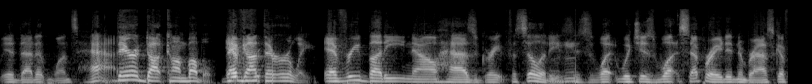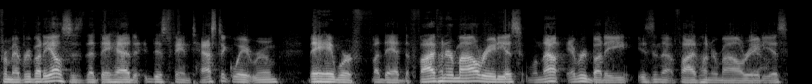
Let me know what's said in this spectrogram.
that it once had. they're a dot com bubble. They Every- got there early. Everybody now has great facilities. This is what which is what separated Nebraska from everybody else is that they had this fantastic weight room. They were they had the 500 mile radius. Well, now everybody is in that 500 mile radius.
